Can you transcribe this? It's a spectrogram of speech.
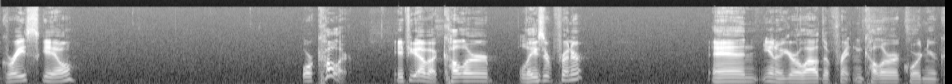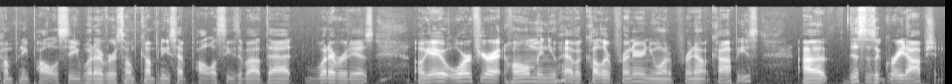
grayscale, or color? If you have a color laser printer, and you know you're allowed to print in color according to your company policy whatever some companies have policies about that whatever it is okay? Or if you're at home and you have a color printer and you want to print out copies uh, this is a great option.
